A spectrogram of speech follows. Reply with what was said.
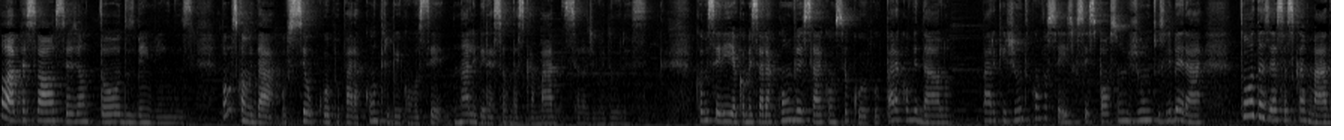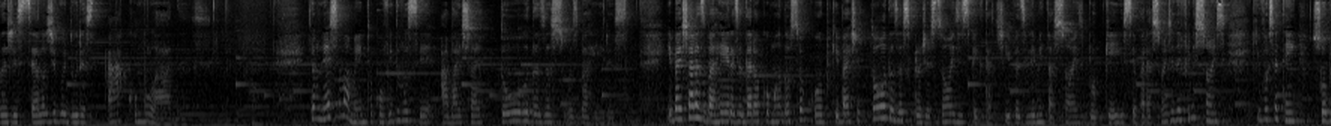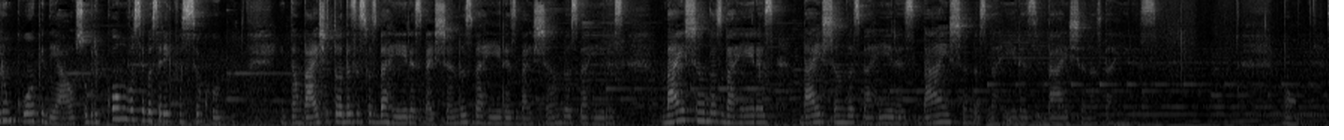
Olá pessoal, sejam todos bem-vindos. Vamos convidar o seu corpo para contribuir com você na liberação das camadas de células de gorduras? Como seria começar a conversar com o seu corpo para convidá-lo para que junto com vocês vocês possam juntos liberar todas essas camadas de células de gorduras acumuladas? Então, nesse momento, eu convido você a baixar todas as suas barreiras. E baixar as barreiras é dar o comando ao seu corpo que baixe todas as projeções, expectativas, limitações, bloqueios, separações e definições que você tem sobre um corpo ideal, sobre como você gostaria que fosse seu corpo. Então, baixe todas as suas barreiras, baixando as barreiras, baixando as barreiras, baixando as barreiras, baixando as barreiras, baixando as barreiras e baixando as barreiras.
